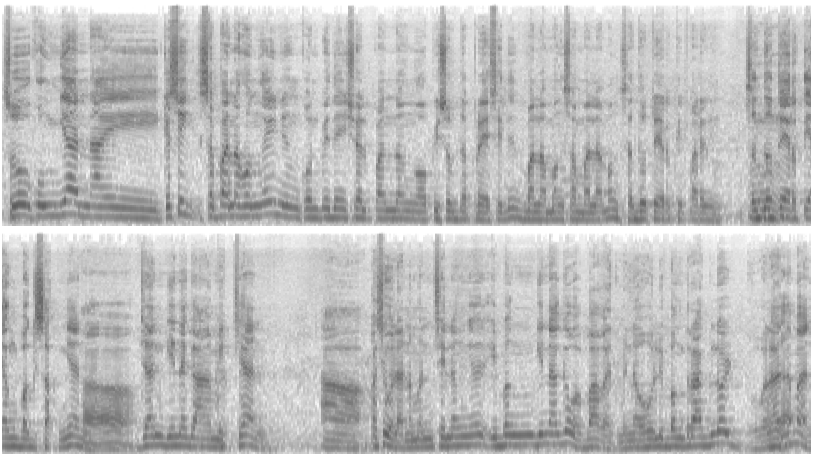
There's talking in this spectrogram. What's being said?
So kung yan ay, kasi sa panahon ngayon yung confidential fund ng Office of the President, malamang sa malamang, sa Duterte pa rin. Sa Duterte ang bagsak niyan. Oo. Diyan ginagamit yan. Ah, kasi wala naman silang y- ibang ginagawa. Bakit? May nahuli bang drug lord? Wala, Wala. naman.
